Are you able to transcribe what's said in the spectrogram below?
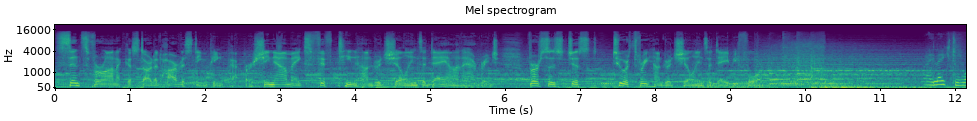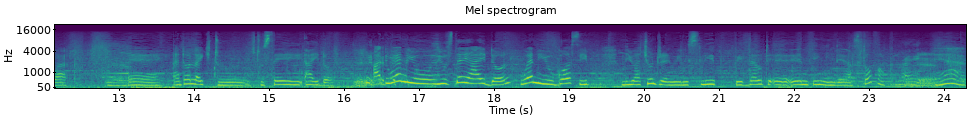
Since Veronica started harvesting pink pepper, she now makes 1,500 shillings a day on average versus just two or 300 shillings a day before. I like to work. Eh, I don't like to, to stay idle. and when you, you stay idle, when you gossip, your children will sleep without uh, anything in their stomach. Right. Yeah.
